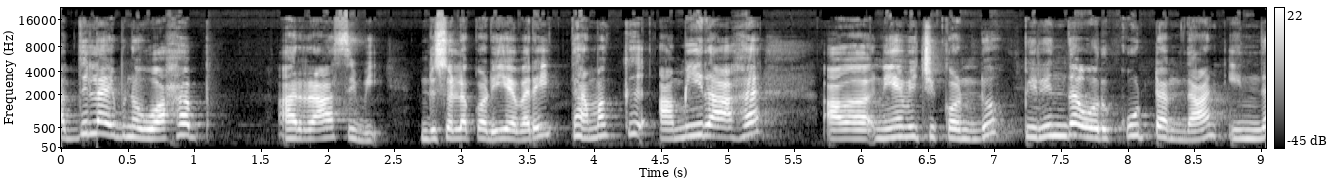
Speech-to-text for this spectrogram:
அப்துல்லா இப்னு ஒஹப் அர் ராசிபி என்று சொல்லக்கூடியவரை தமக்கு அமீராக நியமித்து கொண்டு பிரிந்த ஒரு கூட்டம்தான் இந்த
